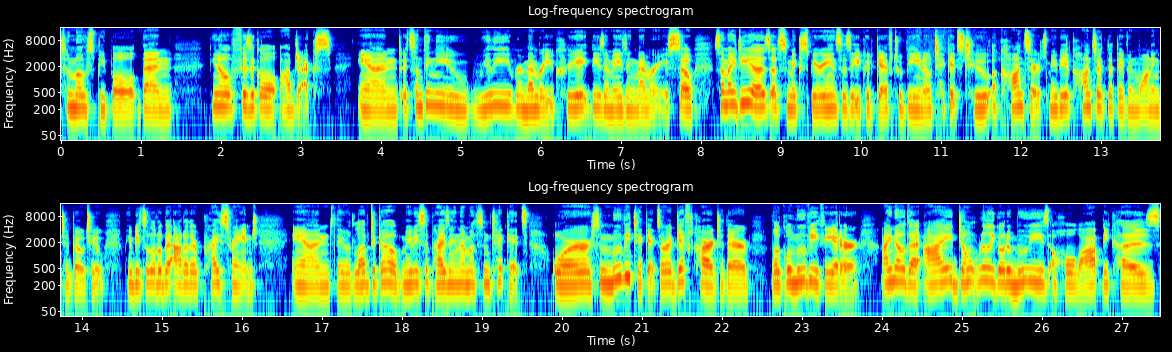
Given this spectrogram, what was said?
to most people than, you know, physical objects. And it's something that you really remember. You create these amazing memories. So, some ideas of some experiences that you could gift would be, you know, tickets to a concert, maybe a concert that they've been wanting to go to. Maybe it's a little bit out of their price range and they would love to go, maybe surprising them with some tickets or some movie tickets or a gift card to their local movie theater. I know that I don't really go to movies a whole lot because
